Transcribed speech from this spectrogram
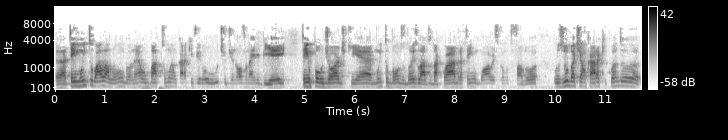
Uh, tem muito ala longo, né? O Batum é um cara que virou útil de novo na NBA. Tem o Paul George, que é muito bom dos dois lados da quadra. Tem o Morris, como tu falou. O Zubat é um cara que quando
